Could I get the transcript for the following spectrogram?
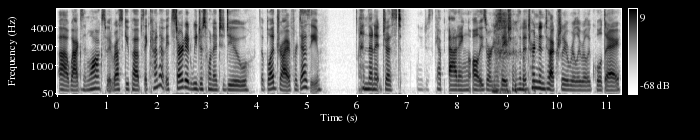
Uh, Wags and Walks. We had rescue pups. It kind of it started. We just wanted to do the blood drive for Desi, And then it just we just kept adding all these organizations and it turned into actually a really really cool day.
